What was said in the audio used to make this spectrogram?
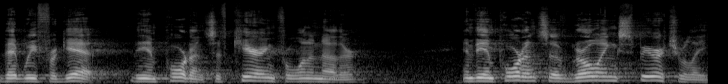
that we forget the importance of caring for one another and the importance of growing spiritually,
